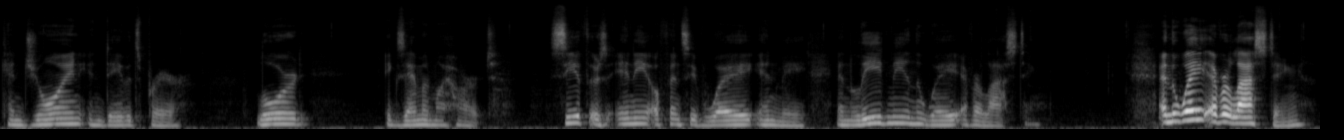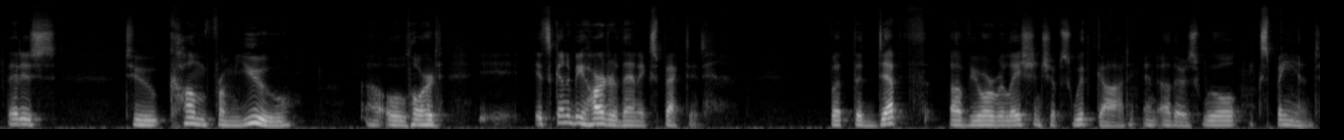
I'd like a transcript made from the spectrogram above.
can join in David's prayer Lord, examine my heart. See if there's any offensive way in me, and lead me in the way everlasting. And the way everlasting, that is to come from you, uh, O Lord, it's going to be harder than expected. But the depth of your relationships with God and others will expand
